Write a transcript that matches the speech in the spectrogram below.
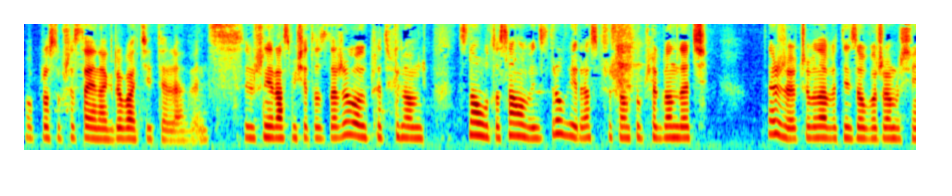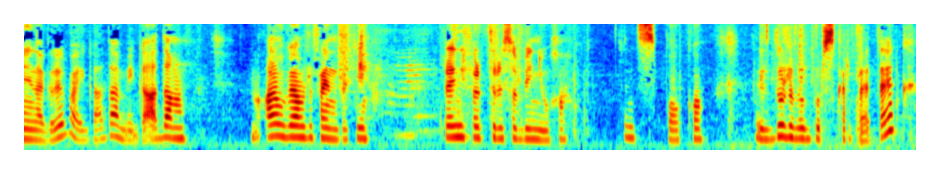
Po prostu przestaje nagrywać i tyle, więc już nie raz mi się to zdarzyło i przed chwilą znowu to samo, więc drugi raz przyszłam tu przeglądać te rzeczy, bo nawet nie zauważyłam, że się nie nagrywa i gadam, i gadam. No ale mówiłam, że fajny taki renifer, który sobie niucha, więc spoko. Jest duży wybór skarpetek.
